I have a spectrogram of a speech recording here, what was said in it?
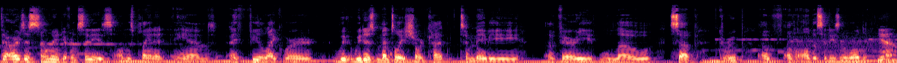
there are just so many different cities on this planet, and I feel like we're we, we just mentally shortcut to maybe a very low subgroup of, of all the cities in the world yeah,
